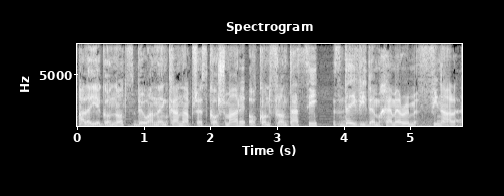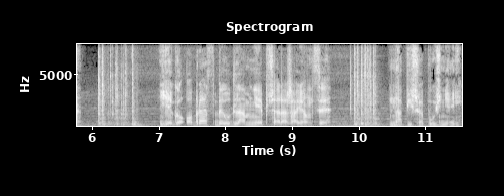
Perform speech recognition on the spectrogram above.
Ale jego noc była nękana przez koszmary o konfrontacji z Davidem Hammerem w finale. Jego obraz był dla mnie przerażający. Napiszę później.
